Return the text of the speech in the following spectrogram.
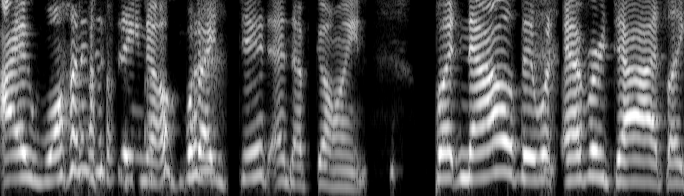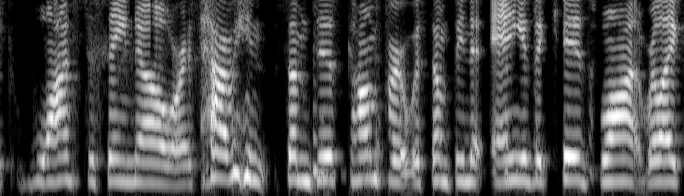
I wanted to say no, but I did end up going. But now that whatever dad like wants to say no or is having some discomfort with something that any of the kids want, we're like,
